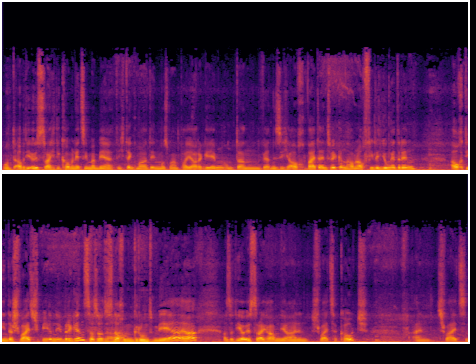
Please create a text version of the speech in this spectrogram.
Und, aber die Österreicher, die kommen jetzt immer mehr. Ich denke mal, denen muss man ein paar Jahre geben und dann werden sie sich auch weiterentwickeln. Haben auch viele Junge drin, auch die in der Schweiz spielen übrigens. Also das ist noch ein Grund mehr. Ja. Also die Österreicher haben ja einen Schweizer Coach, einen Schweizer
